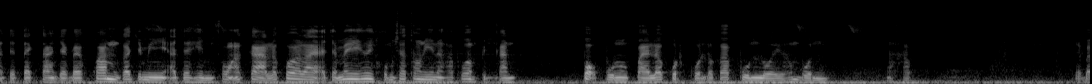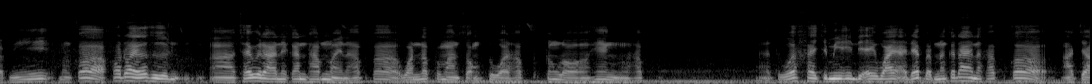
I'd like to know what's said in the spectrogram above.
าจะแตกต่างจากแบบคว่ำก็จะมีอาจจะเห็นฟองอากาศ แล้วก็ลายอาจจะไม่ไม่คมชัดเท่านี้นะครับ เพราะมันเป็นการเปาะปูนลงไปแล้วกดๆแล้วก็ปูนโรยข้างบนนะครับแต่แบบนี้มันก็ข้อด้อยก็คืออ่าใช้เวลาในการทำหน่อยนะครับ ก็วันละประมาณ 2 ตัวครับ ต้องรอแห้งนะครับถือว่าใครจะมี DIY adapt แบบนั้นก็ได้นะครับ ก็อาจจะ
